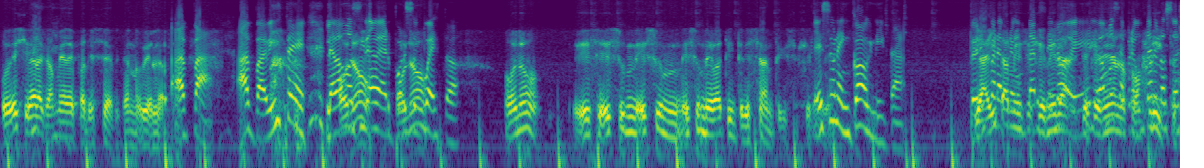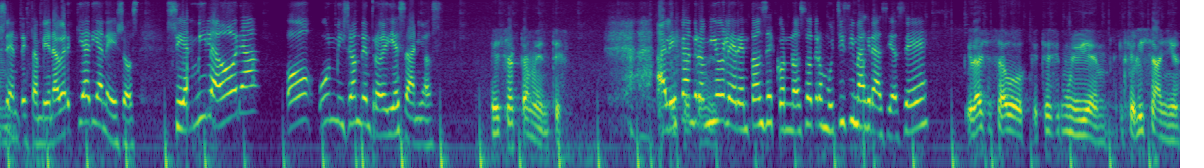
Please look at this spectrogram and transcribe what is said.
Podés llegar a cambiar de parecer cuando vea la obra. Apa, apa, ¿viste? La vamos a ir a ver, por supuesto. O no, es, es, un, es, un, es un debate interesante que se genera. Es una incógnita. Pero es para preguntárselo, ¿eh? Le vamos a preguntar a los oyentes también, a ver qué harían ellos. ¿100 mil ahora o un millón dentro de 10 años? Exactamente. Alejandro Müller, entonces con nosotros, muchísimas gracias. ¿eh? Gracias a vos, que estés muy bien. Feliz año.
